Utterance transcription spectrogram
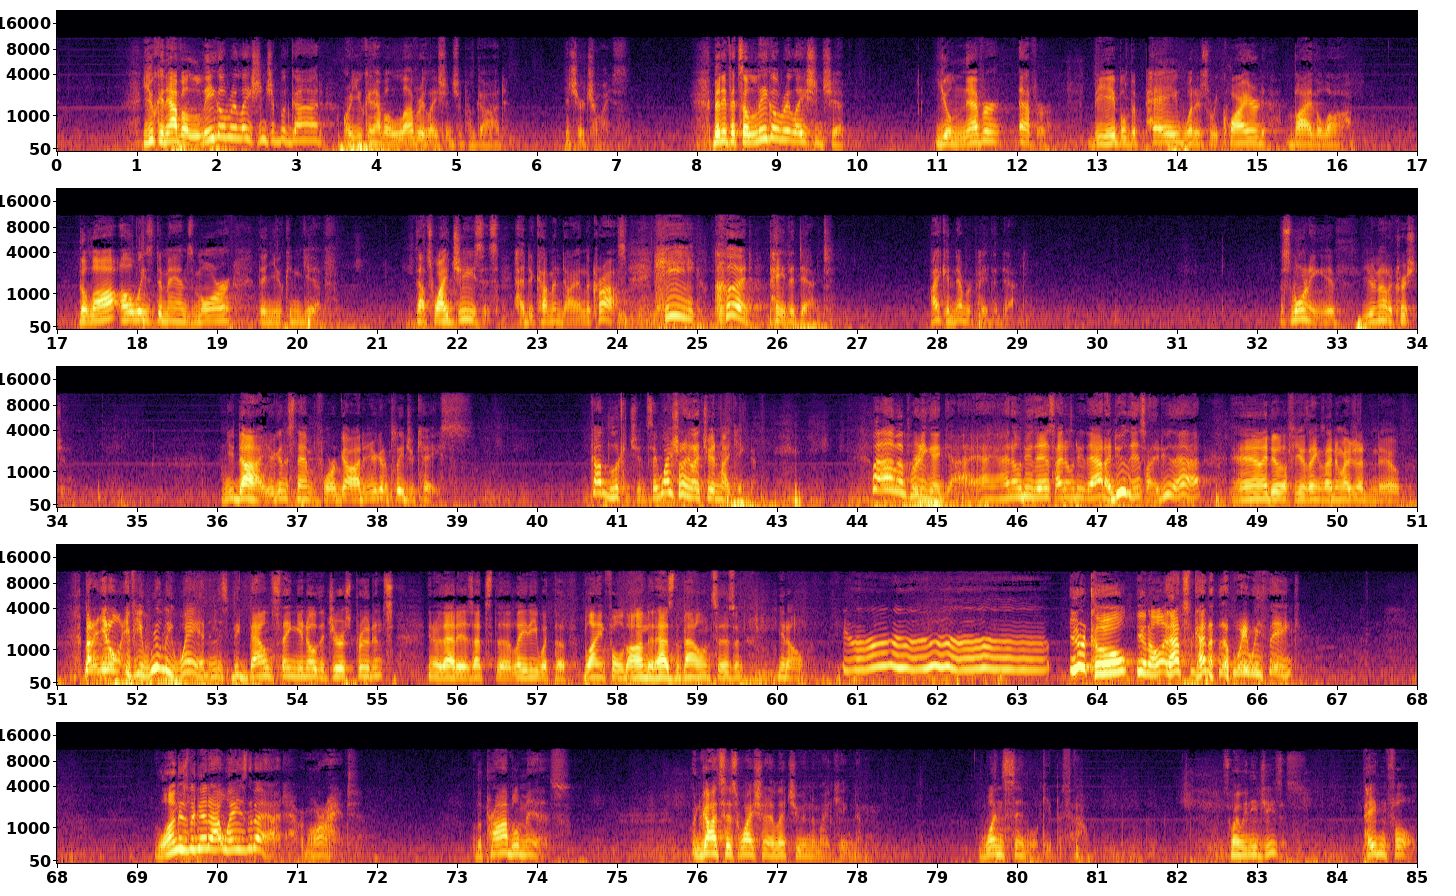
You can have a legal relationship with God, or you can have a love relationship with God. It's your choice. But if it's a legal relationship, you'll never, ever be able to pay what is required by the law. The law always demands more than you can give. That's why Jesus had to come and die on the cross. He could pay the debt. I could never pay the debt. This morning, if you're not a Christian, and you die, you're going to stand before God and you're going to plead your case. God will look at you and say, Why should I let you in my kingdom? Well, I'm a pretty good guy. I, I don't do this, I don't do that. I do this, I do that. And I do a few things I know I shouldn't do. But, you know, if you really weigh it in this big balance thing, you know, the jurisprudence, you know, that is, that's the lady with the blindfold on that has the balances, and, you know, you're cool. You know, that's kind of the way we think. As long as the good outweighs the bad, I'm all right. Well, the problem is when God says, Why should I let you into my kingdom? One sin will keep us out. That's why we need Jesus, paid in full.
